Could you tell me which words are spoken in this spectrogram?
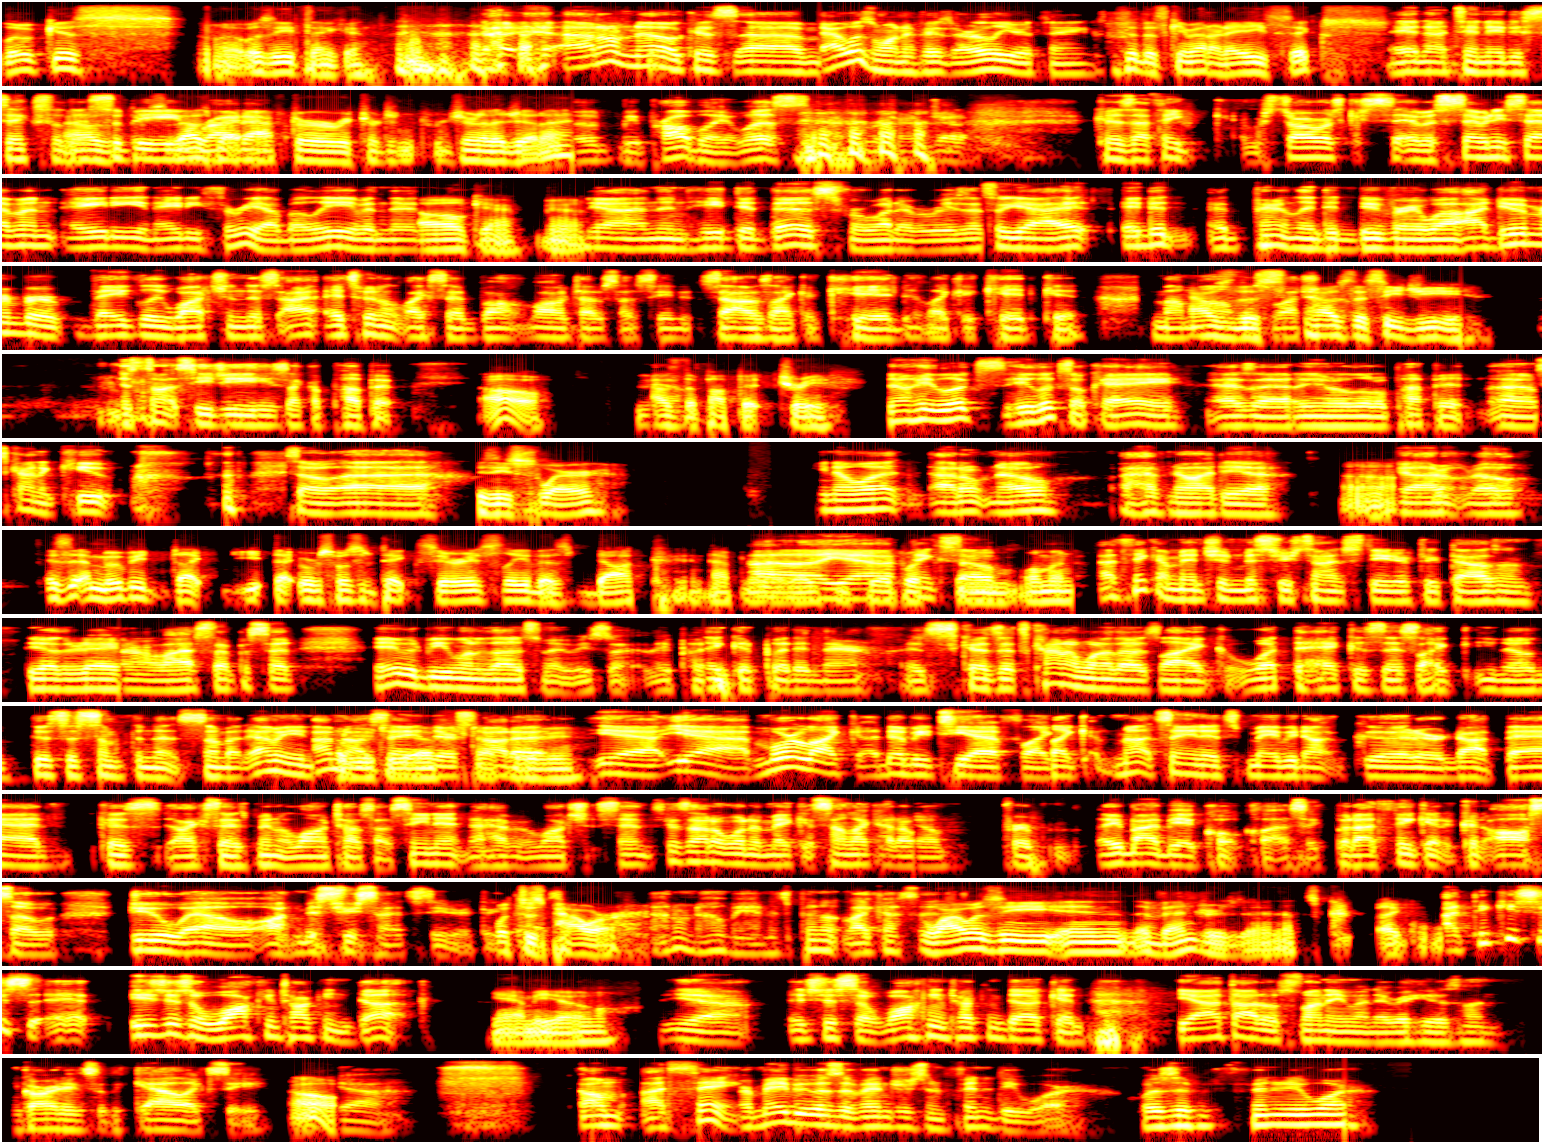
Lucas, what was he thinking? I don't know because um, that was one of his earlier things So this came out in '86. in 1986. So That this was, would be that was right after. after Return, Return of the Jedi. It would be probably it was because I think Star Wars it was 77, 80, and 83, I believe, and then Oh, okay, yeah. Yeah, and then he did this for whatever reason. So yeah, it it did apparently didn't do very well. I do remember vaguely watching this. I it's been like I said, a long, long time since I've seen it. So I was like a kid, like a kid, kid. My How's mom was this? watching. How's the CG? It's not CG. He's like a puppet. Oh, how's Yeah. the puppet tree? No, he looks he looks okay as a you know little puppet. Um, it's kind of cute. so uh, Does he swear? You know what? I don't know. I have no idea. Uh, Yeah, I don't know. Is it a movie like that we're supposed to take seriously? This duck and having a Uh, relationship yeah, I with think so. some woman. I think I mentioned Mystery Science Theater 3000 the other day in our last episode. It would be one of those movies that they put they could put in there. It's because it's kind of one of those like, what the heck is this? Like, you know, this is something that somebody. I mean, I'm not saying there's not a movie. yeah, yeah, more like a WTF. Like, like I'm not saying it's maybe not good or not bad because, like I said, it's been a long time since I've seen it and I haven't watched it since because I don't want to make it sound like I don't know. For it might be a cult classic, but I think it could also do well on Mystery Science Theater. What's his power? I don't know, man. It's been like I said. Why was he in Avengers? Then that's like I think he's just he's just a walking talking duck. cameo. Yeah, it's just a walking talking duck, and yeah, I thought it was funny whenever he was on Guardians of the Galaxy. Oh, Yeah, um, I think, or maybe it was Avengers: Infinity War. Was it Infinity War?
